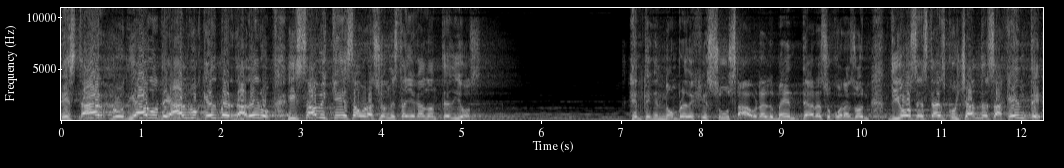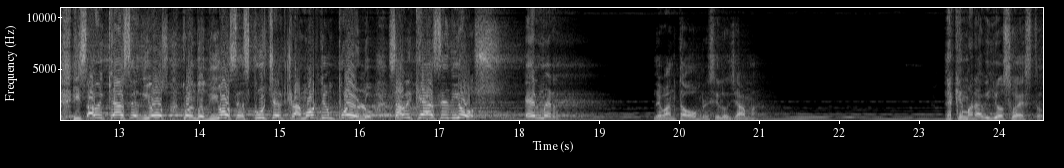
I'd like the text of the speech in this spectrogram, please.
estar rodeados de algo que es verdadero. Y sabe que esa oración está llegando ante Dios. Gente, en el nombre de Jesús, abra la mente, abra su corazón. Dios está escuchando a esa gente. ¿Y sabe qué hace Dios cuando Dios escucha el clamor de un pueblo? ¿Sabe qué hace Dios? Elmer levanta hombres y los llama. Vea qué maravilloso esto.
